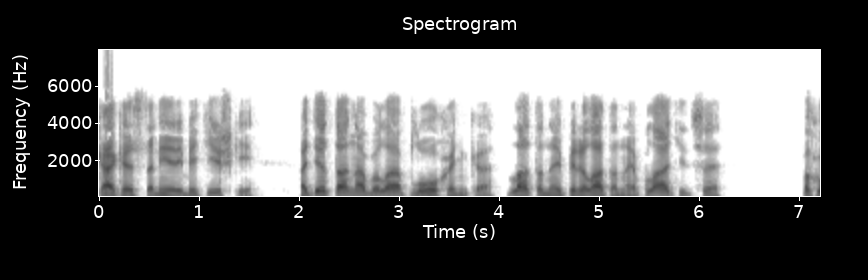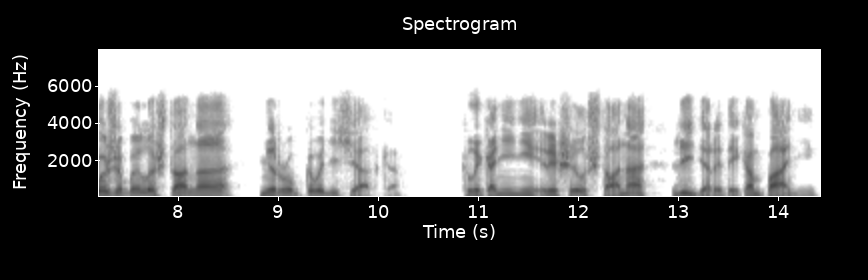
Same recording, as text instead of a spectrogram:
Как и остальные ребятишки, одета она была плохонько, латаное-перелатанное платьице. Похоже было, что она не робкого десятка. Клыканини решил, что она лидер этой компании.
